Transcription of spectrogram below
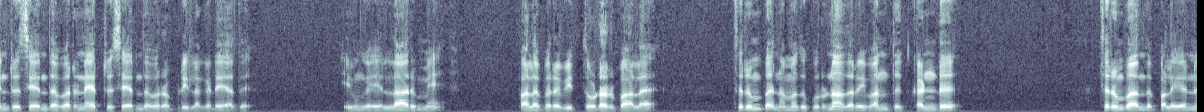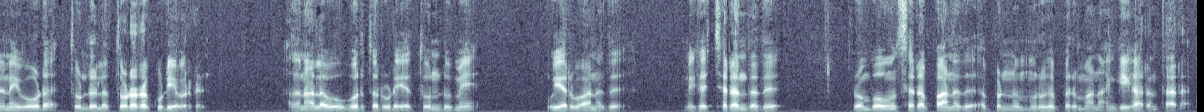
இன்று சேர்ந்தவர் நேற்று சேர்ந்தவர் அப்படிலாம் கிடையாது. இவங்க எல்லாருமே பல பிறவி தொடர்பால் திரும்ப நமது குருநாதரை வந்து கண்டு திரும்ப அந்த பழைய நினைவோட தொண்டில் தொடரக்கூடியவர்கள். அதனால் ஒவ்வொருத்தருடைய தொண்டுமே உயர்வானது மிகச்சிறந்தது ரொம்பவும் சிறப்பானது அப்படின்னு முருகப்பெருமான் அங்கீகாரம் தரார்.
